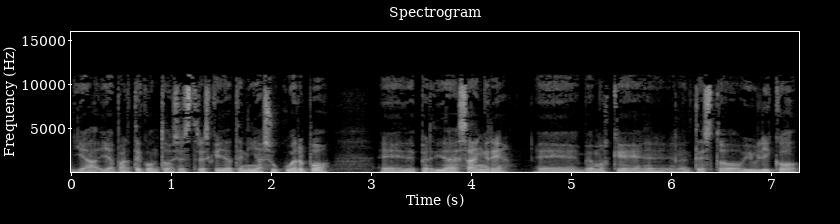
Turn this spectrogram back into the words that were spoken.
y, aparte con todo ese estrés que ya tenía su cuerpo eh, de pérdida de sangre, eh, vemos que en, el texto bíblico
